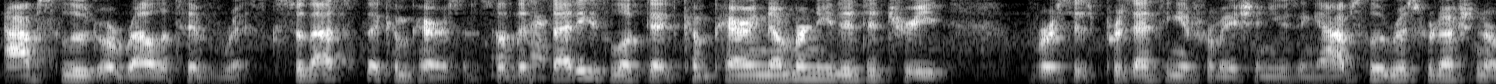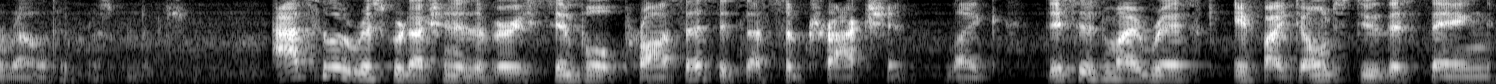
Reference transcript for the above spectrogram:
absolute or relative risk. So that's the comparison. So the studies looked at comparing number needed to treat versus presenting information using absolute risk reduction or relative risk reduction. Absolute risk reduction is a very simple process. It's a subtraction. Like, this is my risk if I don't do this thing.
